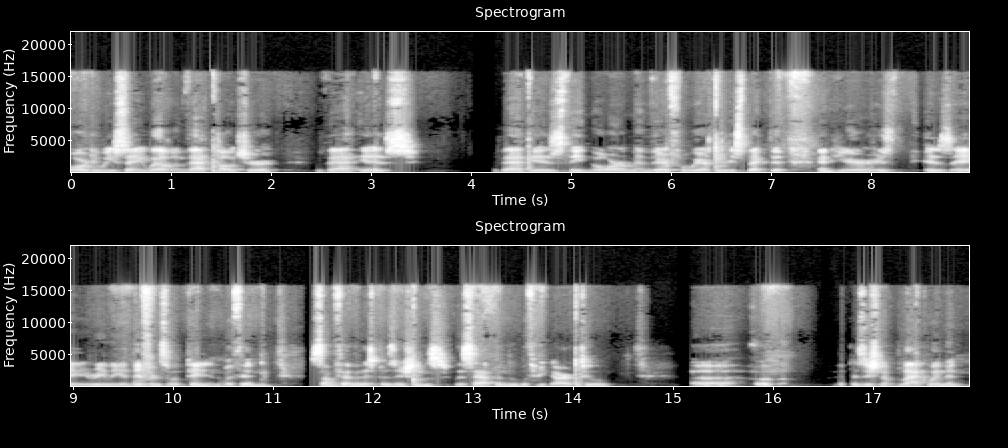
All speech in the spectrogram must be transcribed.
Or do we say, well, in that culture, that is that is the norm, and therefore we have to respect it. And here is is a really a difference of opinion within some feminist positions. This happened with regard to uh, the position of black women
